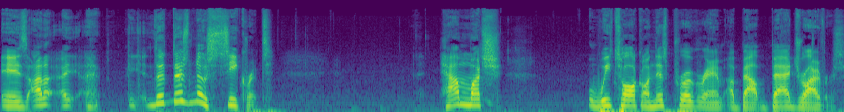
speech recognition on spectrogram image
is I don't. I, I, th- there's no secret how much we talk on this program about bad drivers.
